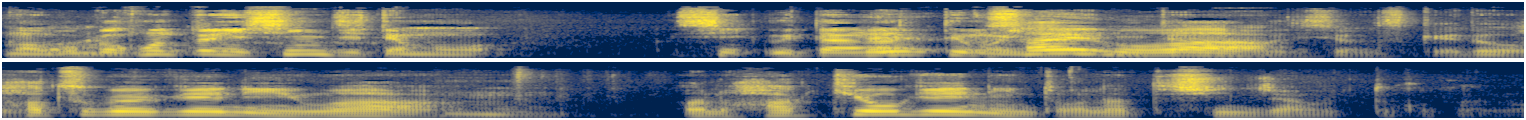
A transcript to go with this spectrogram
まあ僕は本当に信じてもし疑ってもいないえ最後はみたいなポジションですけど。発語芸人は、うん。あの発狂芸人となって死んじゃうってことなの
